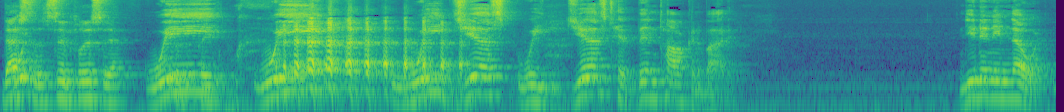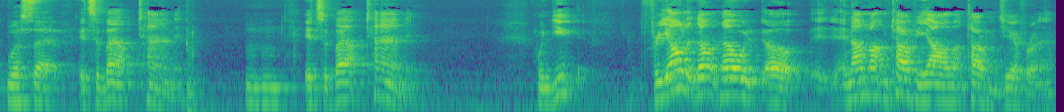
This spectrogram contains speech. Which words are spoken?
That's We- the simplicity. We we we just we just have been talking about it. You didn't even know it. What's that? It's about timing. hmm It's about timing. When you, for y'all that don't know it, uh, and I'm not I'm talking to y'all. I'm not talking to Jeff right now.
